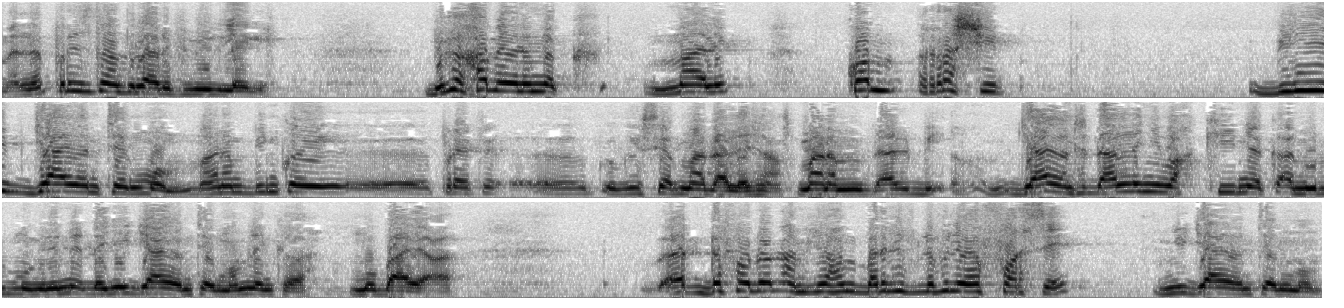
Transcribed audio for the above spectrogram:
mel na président de la république léegi bi nga xamee ne nag Malik comme Rachid bi ñuy jaayanteeg moom maanaam bi ñu koy euh, prêter serment d'allégeance maanaam daal bi jaayante daal la ñuy wax kii nekk amirul muminin ne dañuy jaayanteeg moom lañ koy wax mu bàyyi dafa doon am ñoo xam ne bari dafa leen forcé ñu jaayoon ak moom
